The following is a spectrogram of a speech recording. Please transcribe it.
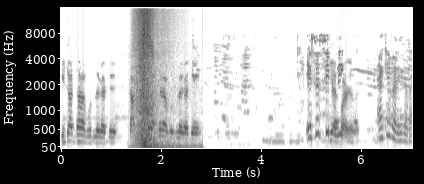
বিচারধারা বদলে গেছে তার চলাফেরা বদলে গেছে। এসএসসি একেবারেই দাদা।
